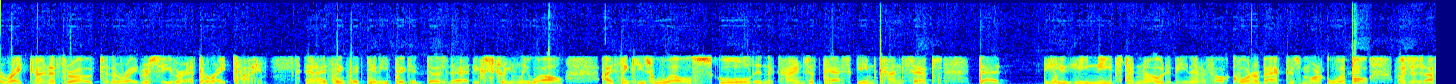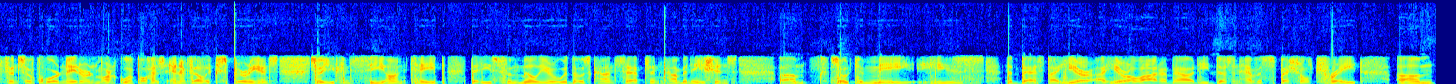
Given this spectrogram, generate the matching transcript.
the right kind of throw to the right receiver at the right time. And I think that Kenny Pickett does that extremely well. I think he's well schooled in the kinds of pass game concepts that he, he needs to know to be an NFL quarterback because Mark Whipple was his offensive coordinator, and Mark Whipple has NFL experience. So you can see on tape that he's familiar with those concepts and combinations. Um, so to me, he's the best. I hear I hear a lot about he doesn't have a special trait. Um,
